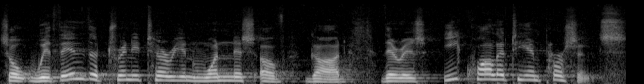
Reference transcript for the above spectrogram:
So within the trinitarian oneness of God there is equality in persons.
